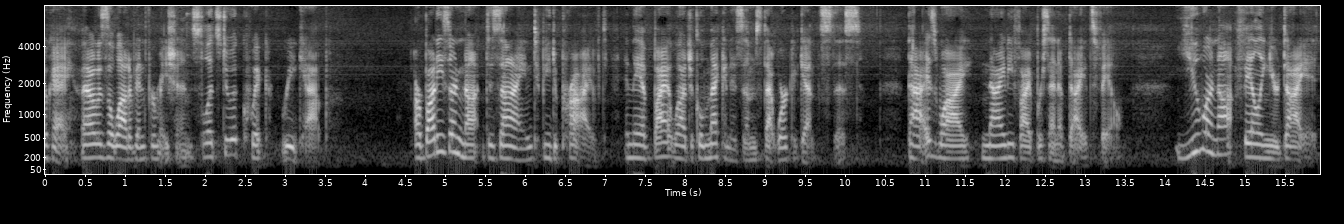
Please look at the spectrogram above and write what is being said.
Okay, that was a lot of information, so let's do a quick recap. Our bodies are not designed to be deprived, and they have biological mechanisms that work against this. That is why 95% of diets fail you are not failing your diet.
